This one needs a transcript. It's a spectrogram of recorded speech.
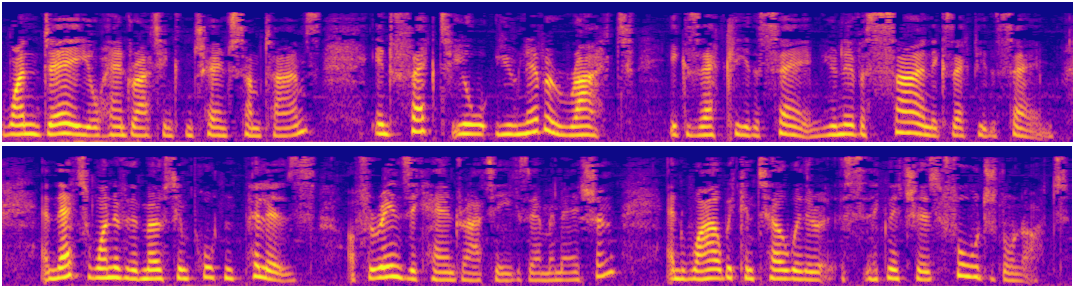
one day your handwriting can change sometimes. In fact, you you never write exactly the same. You never sign exactly the same. And that's one of the most important pillars of forensic handwriting examination and why we can tell whether a signature is forged or not.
